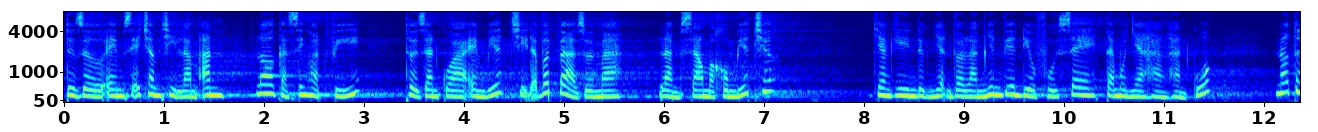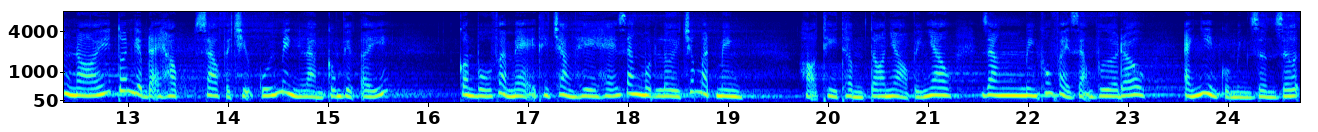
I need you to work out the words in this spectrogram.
từ giờ em sẽ chăm chỉ làm ăn, lo cả sinh hoạt phí. Thời gian qua em biết chị đã vất vả rồi mà, làm sao mà không biết chứ? Giang Gin được nhận vào làm nhân viên điều phối xe tại một nhà hàng Hàn Quốc. Nó từng nói tốt nghiệp đại học sao phải chịu cúi mình làm công việc ấy. Còn bố và mẹ thì chẳng hề hé răng một lời trước mặt mình – Họ thì thầm to nhỏ với nhau rằng mình không phải dạng vừa đâu. Ánh nhìn của mình rờn rợn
